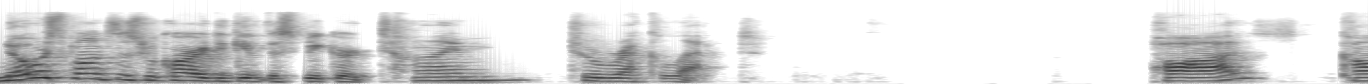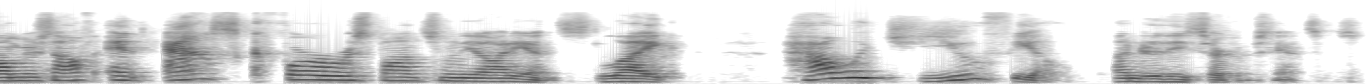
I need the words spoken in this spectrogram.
No response is required to give the speaker time to recollect. Pause, calm yourself, and ask for a response from the audience, like, How would you feel under these circumstances?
